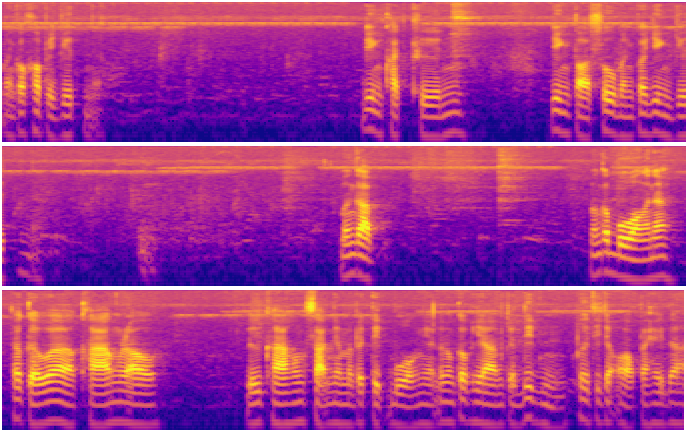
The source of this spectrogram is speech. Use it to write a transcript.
มันก็เข้าไปยึดนี่ยยิ่งขัดขืน ยิ่งต่อสู้มันก็ยิ่งยึด เหมือนกับเหมือนกับบ่วงนะ ถ้าเกิดว่าขาของเรา หรือขาของสัตว์เนี่ยมันไปติดบ่วงเนี่ย แล้วมันก็พยายามจะดิ้นเพื่อที่จะออกไปให้ได้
